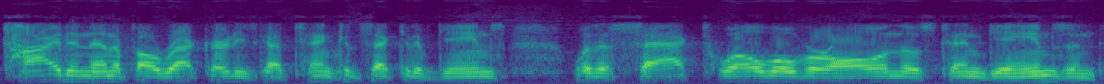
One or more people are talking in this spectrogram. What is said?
tied an NFL record. He's got 10 consecutive games with a sack, 12 overall in those 10 games, and,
